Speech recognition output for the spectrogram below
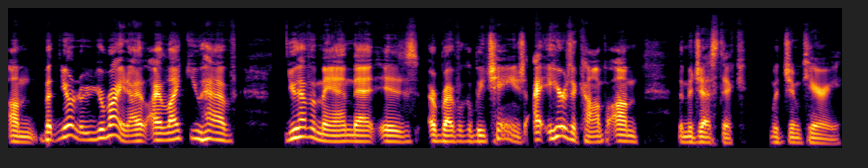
Um, but you know, you're right. I, I like you have you have a man that is irrevocably changed. I, here's a comp. Um, the Majestic with Jim Carrey.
